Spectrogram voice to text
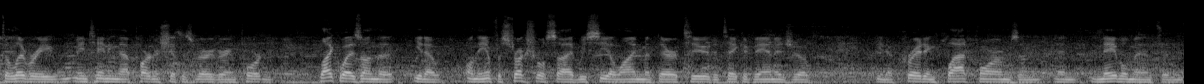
delivery, maintaining that partnership is very, very important. Likewise on the, you know, on the infrastructural side, we see alignment there too to take advantage of you know, creating platforms and, and enablement and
